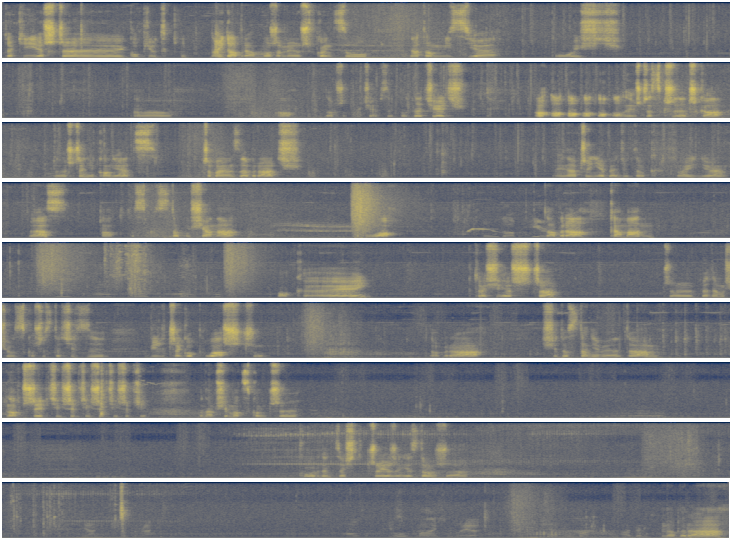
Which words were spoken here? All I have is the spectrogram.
Taki jeszcze głupiutki. No i dobra, możemy już w końcu na tą misję pójść. Eee, o, dobrze, tu chciałem sobie podlecieć. O, o, o, o, o, o, jeszcze skrzyneczka. To jeszcze nie koniec. Trzeba ją zabrać. No inaczej nie będzie tak fajnie. Raz. O, to jest stoku siana. Ło. Dobra, kaman. Okej. Ktoś jeszcze? Czy będę musiał skorzystać z wilczego płaszczu. Dobra. Się dostaniemy tam. No, szybciej, szybciej, szybciej, szybciej. Bo nam się moc kończy. Kurde, coś czuję, że nie zdążę. Dobra.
